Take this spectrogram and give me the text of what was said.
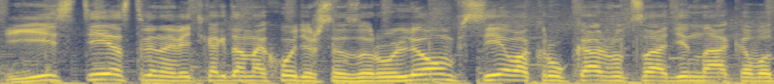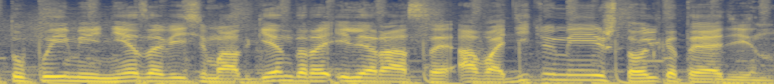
Естественно, ведь когда находишься за рулем, все вокруг кажутся одинаково тупыми, независимо от гендера или расы, а водить умеешь только ты один.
